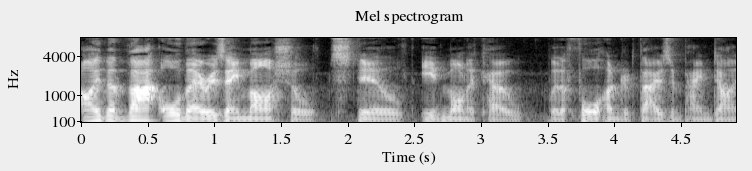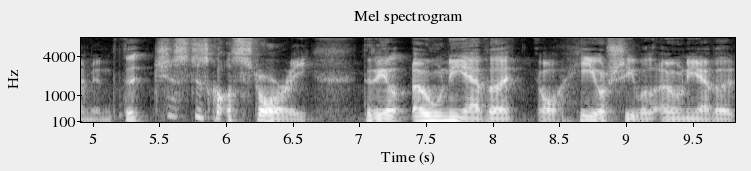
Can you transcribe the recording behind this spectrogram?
either that or there is a marshal still in Monaco with a four hundred thousand pound diamond that just has got a story that he'll only ever, or he or she will only ever,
